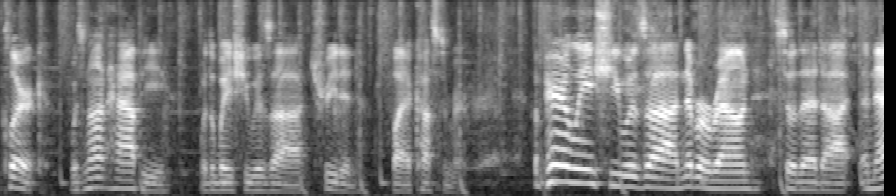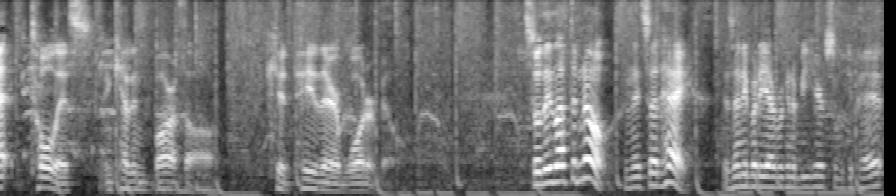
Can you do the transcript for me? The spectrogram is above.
clerk was not happy with the way she was uh, treated by a customer. Apparently, she was uh, never around so that uh, Annette Tolis and Kevin Barthol could pay their water bill. So they left a note and they said, Hey, is anybody ever going to be here so we can pay it?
